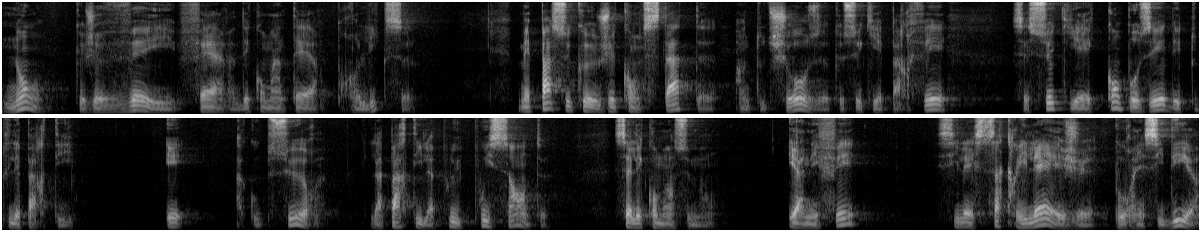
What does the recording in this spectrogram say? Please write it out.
Non que je veuille faire des commentaires prolixes, mais parce que je constate en toute chose que ce qui est parfait, c'est ce qui est composé de toutes les parties. Et, à coup sûr, la partie la plus puissante, c'est le commencement. Et en effet, s'il est sacrilège, pour ainsi dire,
